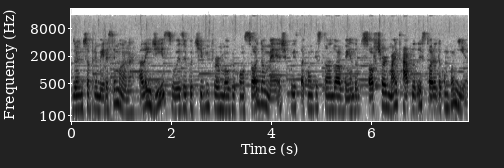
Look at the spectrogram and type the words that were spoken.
durante sua primeira semana. Além disso, o executivo informou que o console doméstico está conquistando a venda do software mais rápido da história da companhia.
